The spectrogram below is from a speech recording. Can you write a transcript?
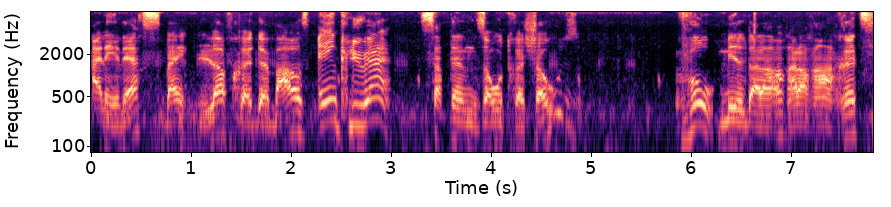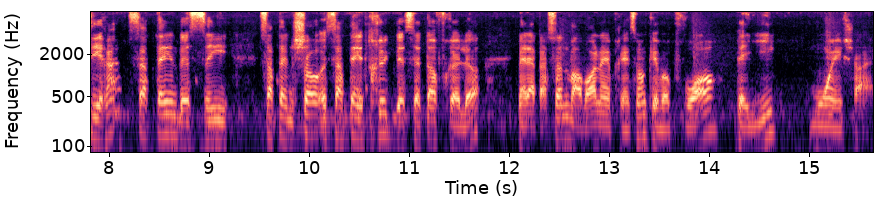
à l'inverse, ben, l'offre de base, incluant certaines autres choses, vaut 1000 dollars. Alors, en retirant certains de ces, certains trucs de cette offre-là, ben, la personne va avoir l'impression qu'elle va pouvoir payer moins cher.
